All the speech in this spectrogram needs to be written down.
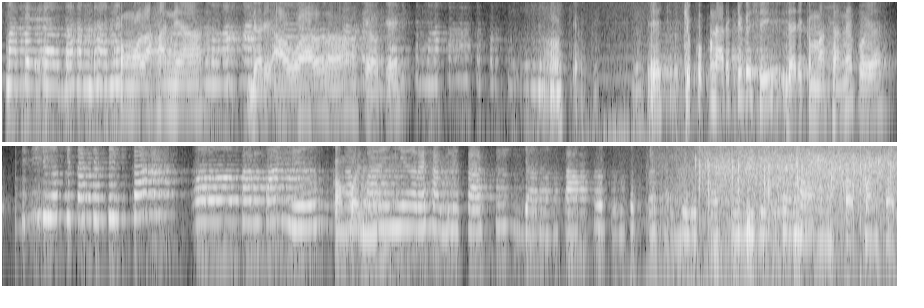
materi eh, bahan-bahannya, Pengolahannya pengolahan, dari awal, oh, oke, oke. Dari kemasan seperti ini. Oke, oke. Ya cukup menarik juga sih dari kemasannya, Po ya. Di sini juga kita sisipkan eh, kampanye, Kampanye. rehabilitasi, jangan takut untuk rehabilitasi hidup. Mantap, mantap.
